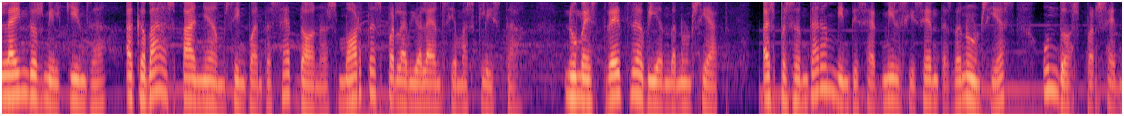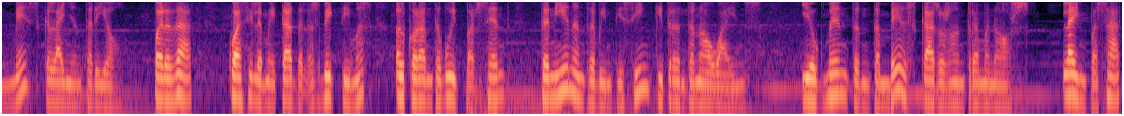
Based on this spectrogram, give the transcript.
L'any 2015 acabà a Espanya amb 57 dones mortes per la violència masclista. Només 13 havien denunciat. Es presentaren 27.600 denúncies, un 2% més que l'any anterior. Per edat, quasi la meitat de les víctimes, el 48%, tenien entre 25 i 39 anys. I augmenten també els casos entre menors. L'any passat,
